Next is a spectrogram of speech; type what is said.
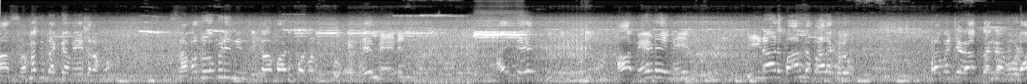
ఆ శ్రమకు తగ్గ వేతనము శ్రమ దోపిడీ నుంచి కాపాడుకోవడానికి పుట్టిందే మేడే. అయితే ఆ మేడేని ఈనాడు భారత పాలకులు ప్రపంచవ్యాప్తంగా కూడా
